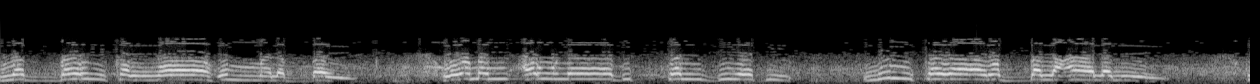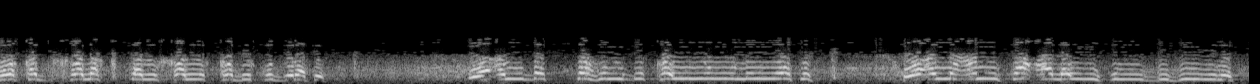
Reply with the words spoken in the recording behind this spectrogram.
لبيك اللهم لبيك. ومن أولى بالتلبية منك يا رب العالمين. وقد خلقت الخلق بقدرتك. وأنبتهم بقيوميتك. وأنعمت عليهم بدينك.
